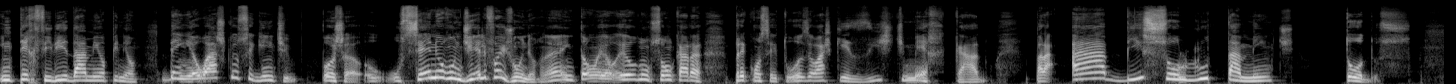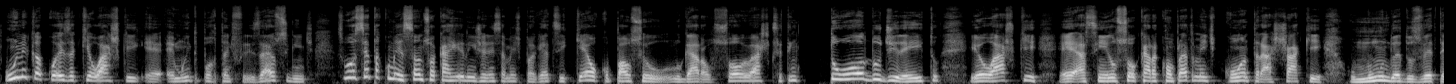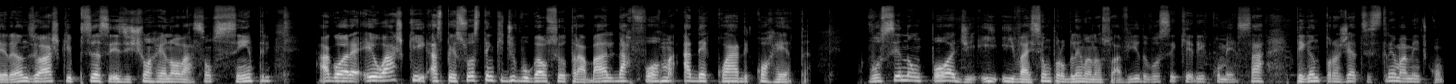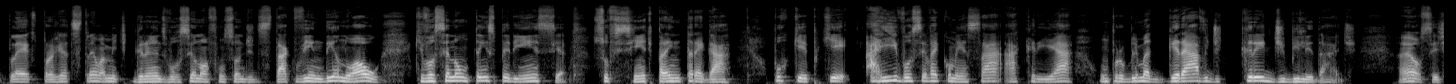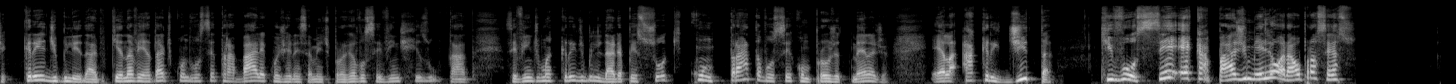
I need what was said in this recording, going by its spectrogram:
interferir e dar a minha opinião. Bem, eu acho que é o seguinte, poxa, o, o sênior um dia ele foi júnior, né? Então eu, eu não sou um cara preconceituoso, eu acho que existe mercado para absolutamente todos. Única coisa que eu acho que é, é, muito importante frisar é o seguinte: se você está começando sua carreira em gerenciamento de projetos e quer ocupar o seu lugar ao sol, eu acho que você tem todo o direito. Eu acho que, é, assim, eu sou o cara completamente contra achar que o mundo é dos veteranos. Eu acho que precisa existir uma renovação sempre. Agora, eu acho que as pessoas têm que divulgar o seu trabalho da forma adequada e correta. Você não pode, e, e, vai ser um problema na sua vida, você querer começar pegando projetos extremamente complexos, projetos extremamente grandes, você numa função de destaque, vendendo algo que você não tem experiência suficiente para entregar. Por quê? Porque aí você vai começar a criar um problema grave de credibilidade. É, ou seja, credibilidade, porque na verdade, quando você trabalha com gerenciamento de programa, você vende resultado, você vende uma credibilidade. A pessoa que contrata você como project manager, ela acredita que você é capaz de melhorar o processo.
